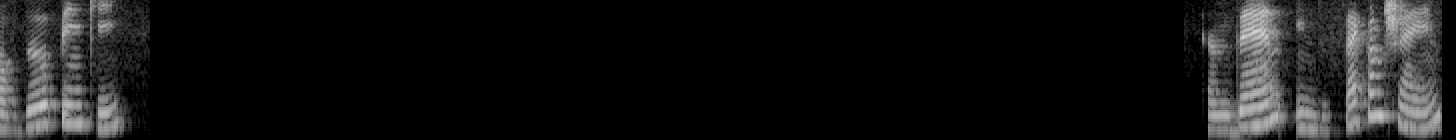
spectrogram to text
of the pinky and then in the second chain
